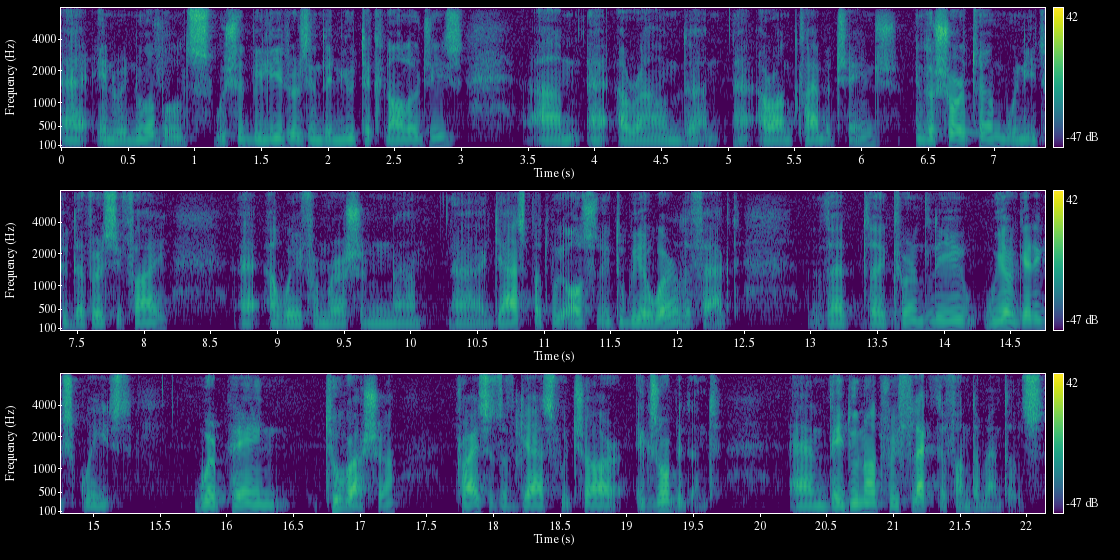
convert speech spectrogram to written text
uh, in renewables. We should be leaders in the new technologies um, uh, around, um, uh, around climate change. In the short term, we need to diversify uh, away from Russian uh, uh, gas, but we also need to be aware of the fact that currently we are getting squeezed. We're paying to Russia prices of gas which are exorbitant and they do not reflect the fundamentals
